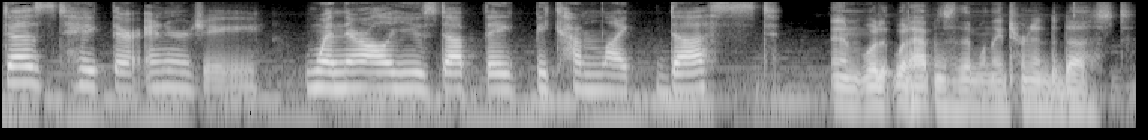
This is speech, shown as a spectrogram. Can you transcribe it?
does take their energy. When they're all used up, they become like dust. And what, what happens to them when they turn into dust?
